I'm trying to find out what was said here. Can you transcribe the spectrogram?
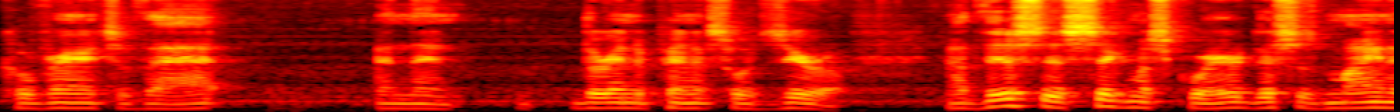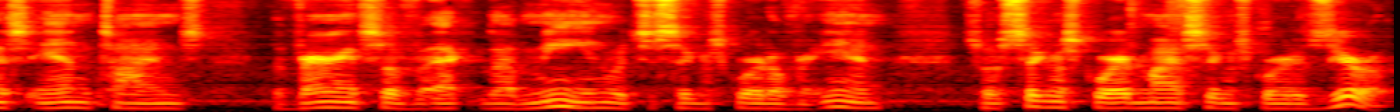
Covariance of that, and then they're independent, so it's zero. Now this is sigma squared. This is minus n times the variance of the mean, which is sigma squared over n. So sigma squared minus sigma squared is zero.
